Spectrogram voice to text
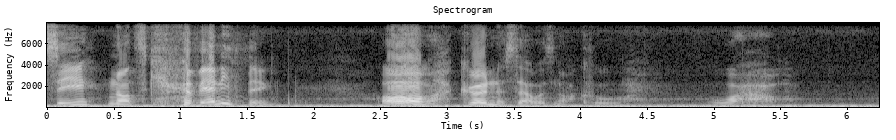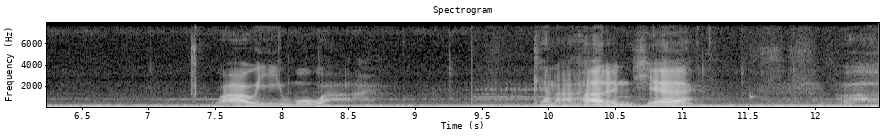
See? Not scared of anything. Oh my goodness, that was not cool. Wow. Wowie wah. Can I hide in here? Oh,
